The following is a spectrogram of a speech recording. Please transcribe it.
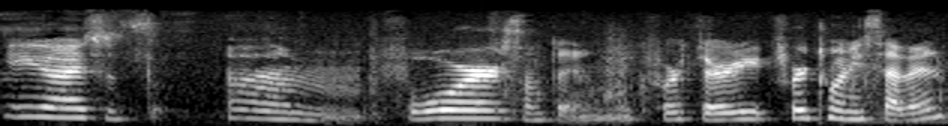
Hey guys, it's um 4 something, like 4.30, 4.27.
